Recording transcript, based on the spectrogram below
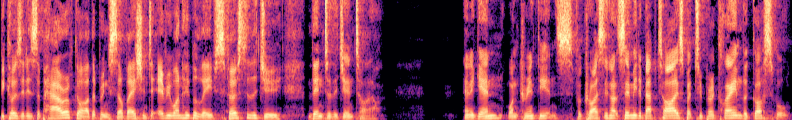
because it is the power of God that brings salvation to everyone who believes, first to the Jew, then to the Gentile. And again, 1 Corinthians, for Christ did not send me to baptize, but to proclaim the gospel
